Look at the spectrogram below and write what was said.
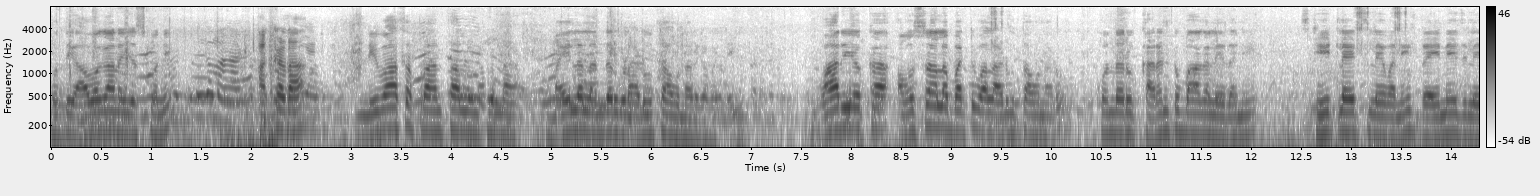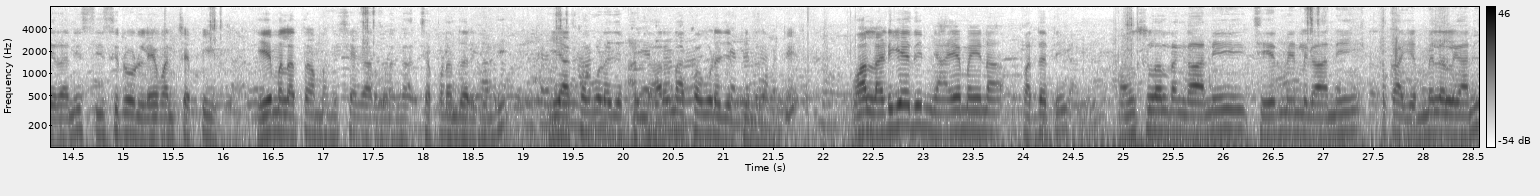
కొద్దిగా అవగాహన చేసుకొని అక్కడ నివాస ప్రాంతాల్లో ఉంటున్న మహిళలందరూ కూడా అడుగుతూ ఉన్నారు కాబట్టి వారి యొక్క అవసరాల బట్టి వాళ్ళు అడుగుతూ ఉన్నారు. కొందరు కరెంటు బాగలేదని స్ట్రీట్ లైట్స్ లేవని డ్రైనేజ్ లేదని సీసీ రోడ్ లేవని చెప్పి హేమలత మనీషా గారు కూడా చెప్పడం జరిగింది. ఈ అక్క కూడా చెప్పింది అరుణ అక్క కూడా చెప్పింది కాబట్టి వాళ్ళు అడిగేది న్యాయమైన పద్ధతి కౌన్సిలర్లను కానీ చైర్మన్లు కానీ ఒక ఎమ్మెల్యేలు కానీ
